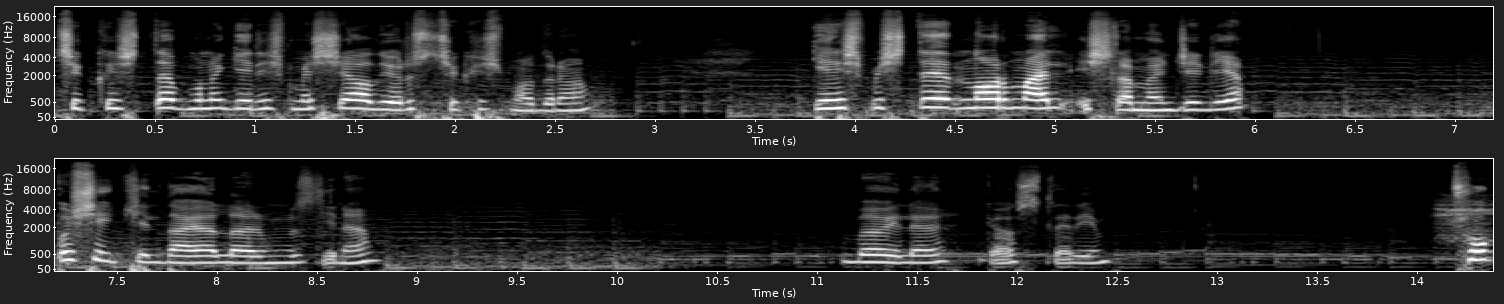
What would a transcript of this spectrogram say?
Çıkışta bunu gelişmişe alıyoruz çıkış moduna. Gelişmişte normal işlem önceliği. Bu şekilde ayarlarımız yine. Böyle göstereyim. Çok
